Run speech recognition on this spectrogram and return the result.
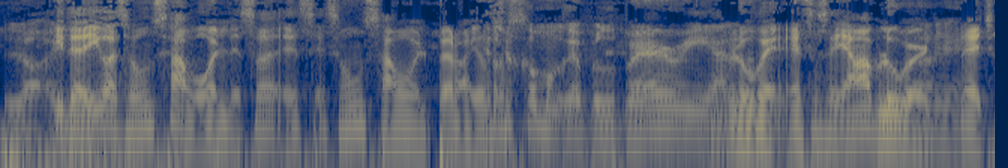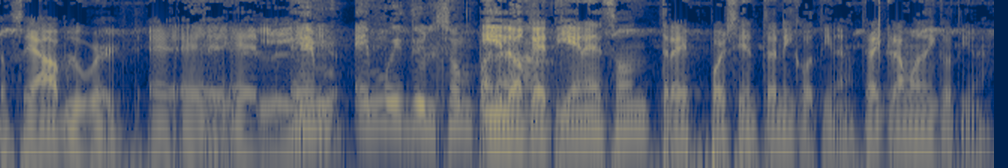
Lo, Y te digo, eso es un sabor, eso es, eso es un sabor, pero hay eso otros... es como que blueberry. así. eso se llama Bluebird, Ok. de hecho, se llama Bluebird, eh, eh, Sí. el líquido. es, es muy dulzón para... Y lo que tiene son 3% de nicotina, 3 gramos de nicotina.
